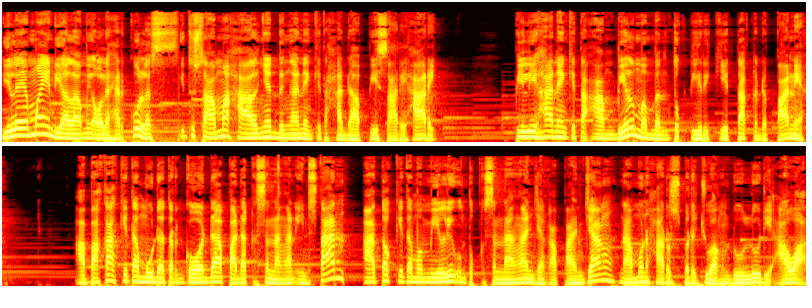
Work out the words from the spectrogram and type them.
Dilema yang dialami oleh Hercules itu sama halnya dengan yang kita hadapi sehari-hari. Pilihan yang kita ambil membentuk diri kita ke depannya – Apakah kita mudah tergoda pada kesenangan instan atau kita memilih untuk kesenangan jangka panjang namun harus berjuang dulu di awal?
